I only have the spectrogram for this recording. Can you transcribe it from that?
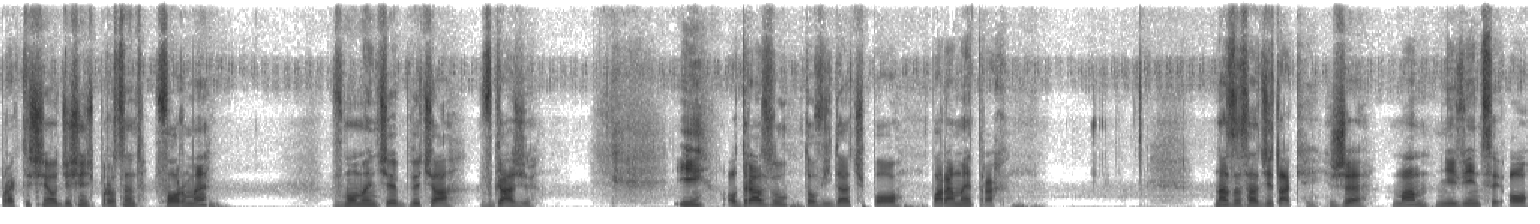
praktycznie o 10% formę w momencie bycia w gazie. I od razu to widać po parametrach. Na zasadzie takiej, że mam mniej więcej o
